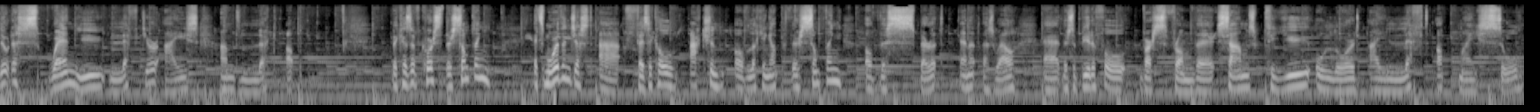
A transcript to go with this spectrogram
notice when you lift your eyes and look up. Because of course there's something it's more than just a physical action of looking up, there's something of the spirit in it as well. Uh, there's a beautiful verse from the Psalms To you, O Lord, I lift up my soul.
